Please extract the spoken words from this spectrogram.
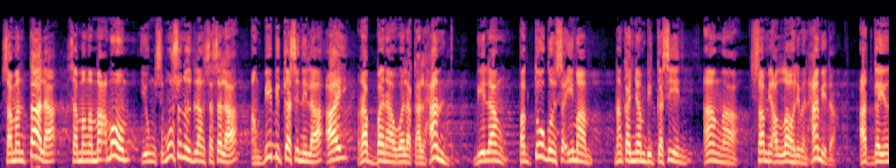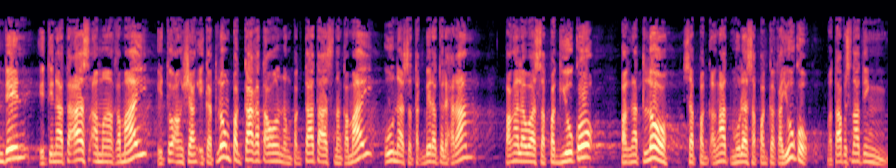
Samantala, sa mga ma'mum, yung sumusunod lang sa sala, ang bibigkasin nila ay Rabbana walakal hamd bilang pagtugon sa imam ng kanyang bigkasin ang uh, Sami Allahu liman hamida. At gayon din, itinataas ang mga kamay. Ito ang siyang ikatlong pagkakataon ng pagtataas ng kamay. Una sa takbiratul ihram, pangalawa sa pagyuko, pangatlo sa pagangat mula sa pagkakayuko. Matapos nating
